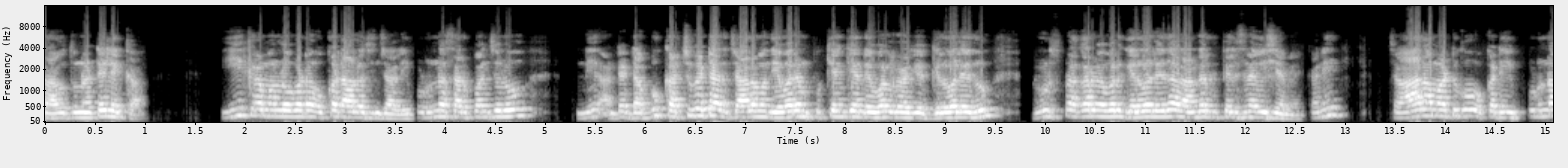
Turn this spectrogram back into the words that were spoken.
సాగుతున్నట్టే లెక్క. ఈ క్రమంలో కూడా ఒక్కటి ఆలోచించాలి. ఇప్పుడున్న సర్పంచులు అంటే డబ్బు ఖర్చు పెట్టారు చాలా మంది ఎవరేం ముఖ్యంగా ఎవరు గెలవలేదు. రూల్స్ ప్రకారం ఎవరు గెలవలేదు అది అందరికి తెలిసిన విషయమే. కానీ చాలా మటుకు ఒకటి ఇప్పుడున్న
